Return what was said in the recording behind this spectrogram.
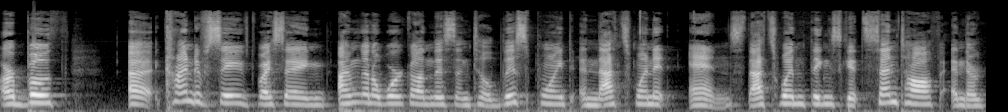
are both uh, kind of saved by saying, I'm going to work on this until this point, and that's when it ends. That's when things get sent off and they're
